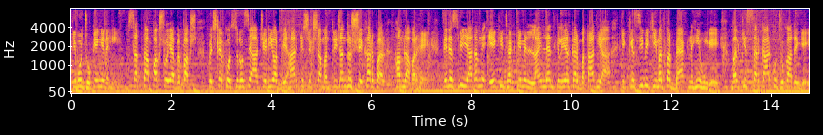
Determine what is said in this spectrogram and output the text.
कि वो झुकेंगे नहीं। सत्ता पक्ष हो या विपक्ष, पिछले कुछ दिनों से आरजेडी और बिहार के शिक्षा मंत्री चंद्रशेखर पर हमलावर है। तेजस्वी यादव ने एक ही झटके में लाइन लेंथ क्लियर कर बता दिया कि किसी भी कीमत पर बैक नहीं होंगे, बल्कि सरकार को झुका देंगे।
